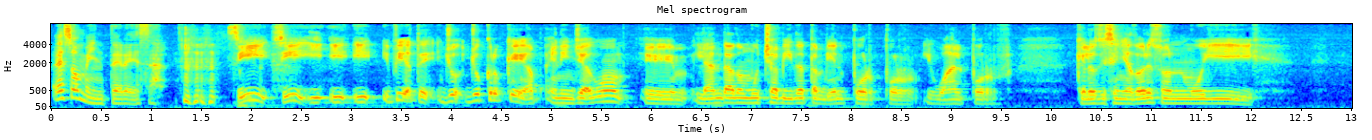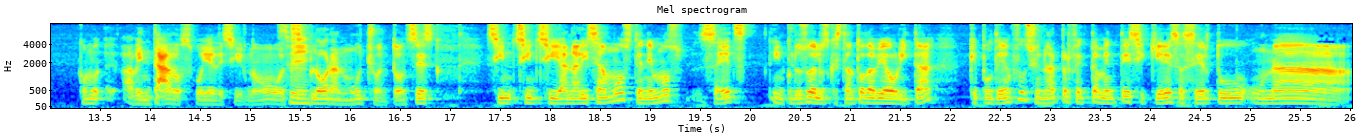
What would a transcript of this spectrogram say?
eso me interesa. Sí, sí, y, y, y, fíjate, yo, yo creo que en Ninjago eh, le han dado mucha vida también por, por igual, por que los diseñadores son muy como aventados, voy a decir, ¿no? Exploran mucho. Entonces, si, si, si analizamos, tenemos sets, incluso de los que están todavía ahorita, que podrían funcionar perfectamente si quieres hacer tú una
